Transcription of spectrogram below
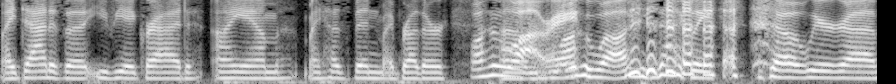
my dad is a UVA grad. I am. My husband, my brother. Wahoo wah, right? Wahoo exactly. so we're uh,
